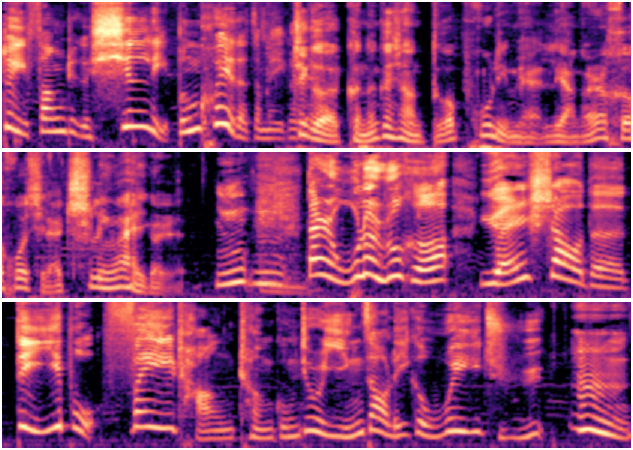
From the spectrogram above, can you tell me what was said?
对方这个心理崩溃的这么一个人。这个可能更像德扑里面两个人合伙起来吃另外一个人。嗯嗯，但是无论如何，袁绍的第一步非常成功，就是营造了一个危局。嗯，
